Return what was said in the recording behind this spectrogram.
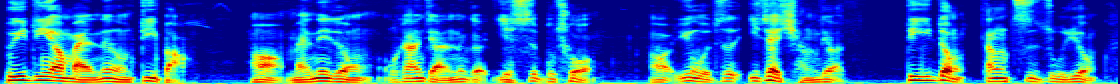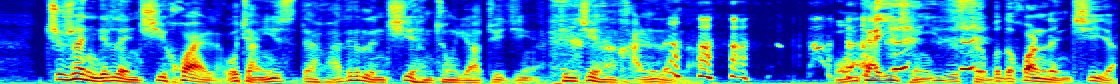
不一定要买那种地保，好，买那种我刚刚讲的那个也是不错，好，因为我是一再强调，第一栋当自住用，就算你的冷气坏了，我讲句实在话，这个冷气很重要，最近啊天气很寒冷啊，我们家以前一直舍不得换冷气啊，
